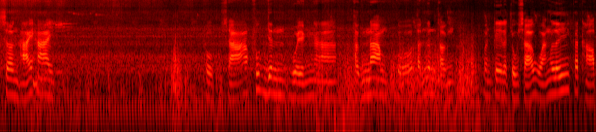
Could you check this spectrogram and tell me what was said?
Sơn Hải 2 thuộc xã Phước Vinh, huyện Thận Thuận Nam của tỉnh Ninh Thuận. Bên kia là trụ sở quản lý kết hợp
